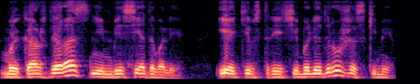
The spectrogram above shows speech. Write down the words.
«Мы каждый раз с ним беседовали, и эти встречи были дружескими».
